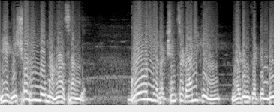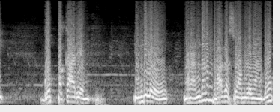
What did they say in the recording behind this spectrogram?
ఈ విశ్వ హిందూ మహాసంఘ్ గోవుల్ని రక్షించడానికి నడుం కట్టింది. గొప్ప కార్యం. ఇందులో మనందరం భాగస్వాములం అవుదాం.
